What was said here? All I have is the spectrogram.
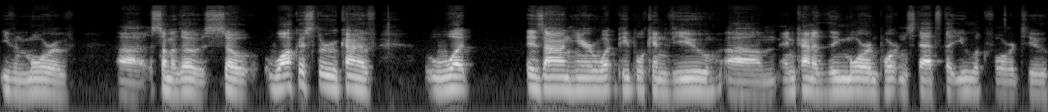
even more of uh, some of those. So walk us through kind of what is on here, what people can view, um, and kind of the more important stats that you look forward to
